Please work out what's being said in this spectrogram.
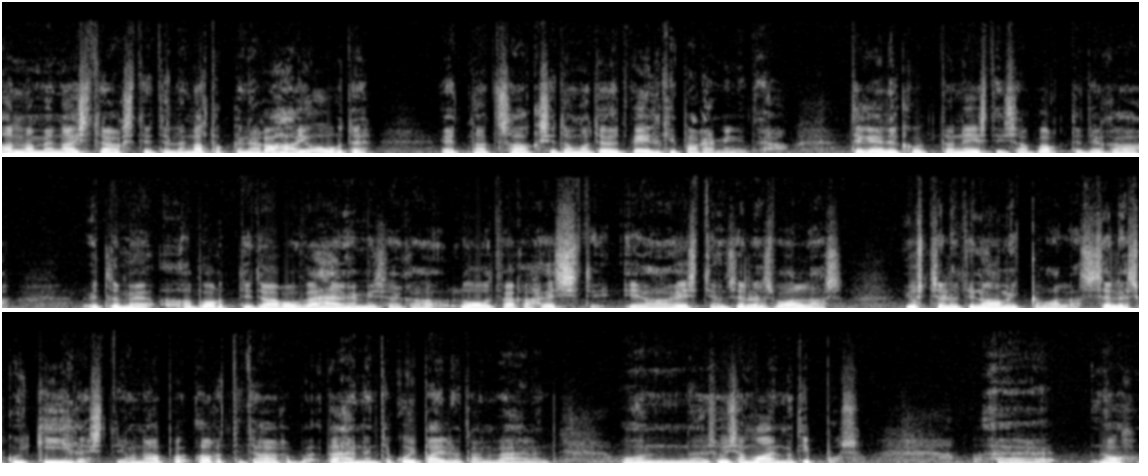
anname naistearstidele natukene raha juurde, et nad saaksid oma tööd veelgi paremini teha. tegelikult on Eestis abortidega, ütleme abortide arvu vähenemisega lood väga hästi ja Eesti on selles vallas, just selle dünaamika vallas, selles, kui kiiresti on abortide arv vähenenud ja kui palju ta on vähenenud, on suisa maailma tipus. Noh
